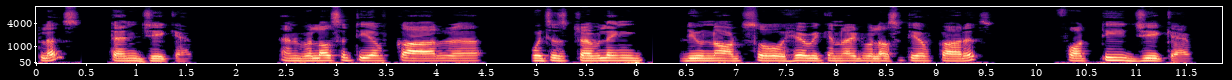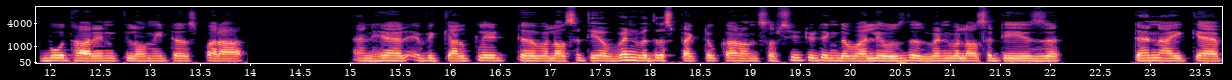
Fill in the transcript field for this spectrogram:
plus 10 j cap. And velocity of car uh, which is traveling due north. So here we can write velocity of car is 40 j cap. Both are in kilometers per hour and here if we calculate the velocity of wind with respect to car on substituting the values the wind velocity is 10 i cap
